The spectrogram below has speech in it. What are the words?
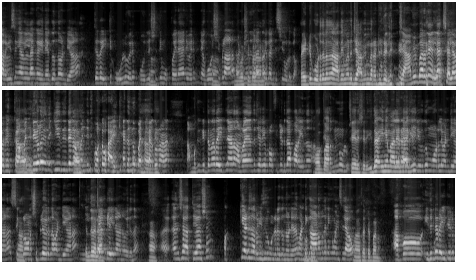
സർവീസിംഗ് എല്ലാം കഴിഞ്ഞേക്കുന്ന വണ്ടിയാണ്. റേറ്റ് കൂടുതൽ വരും. ഒരു ലക്ഷത്തി മുപ്പതിനായിരം വരും. നെഗോഷ്യബിൾ ആണ്. അഡ്ജസ്റ്റ് കൊടുക്കാം. റേറ്റ് കൂടുതൽ ആദ്യം കൊണ്ട് ജാമ്യം പറഞ്ഞിട്ടില്ല. ജാമ്യം പറഞ്ഞല്ല ചില കമന്റുകൾ എനിക്ക് ഇതിന്റെ കമന്റിന് പോലെ വായിക്കാനൊന്നും പറ്റാത്തതാണ് നമുക്ക് കിട്ടുന്ന റേറ്റിനാണ്. നമ്മൾ അതിനകത്ത് ചെറിയ പ്രോഫിറ്റ് എടുത്താൽ പറയുന്നത്. പറഞ്ഞു പറഞ്ഞുള്ളൂ. ശരി ശരി. ഇത് ഹിമാലയൻ ഇരുപത് മോഡൽ വണ്ടിയാണ്. സിംഗിൾ ഓണർഷിപ്പിൽ വരുന്ന വണ്ടിയാണ്. ക്ലീൻ ആണ് വരുന്നത്. എന്നുവെച്ചാൽ അത്യാവശ്യം പക്കയായിട്ട് സർവീസ് കൊണ്ടെടുക്കുന്ന വണ്ടിയാണ്. വണ്ടി കാണുമ്പോൾ നിങ്ങൾക്ക് മനസ്സിലാവും. അപ്പോ ഇതിന്റെ റേറ്റ് ഒരു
